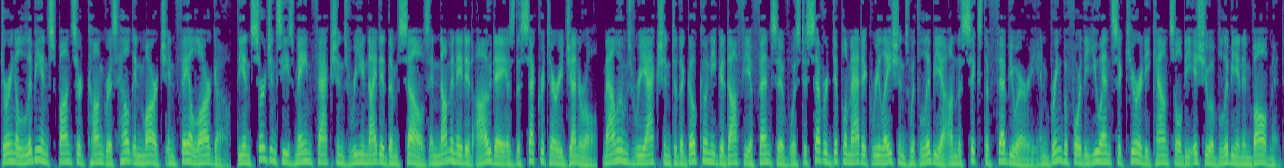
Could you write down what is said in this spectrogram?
During a Libyan sponsored congress held in March in Faya-Largeau, the insurgency's main factions reunited themselves and nominated Oueddei as the Secretary General. Malloum's reaction to the Goukouni Gaddafi offensive was to sever diplomatic relations with Libya on 6 February and bring before the UN Security Council the issue of Libyan involvement.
